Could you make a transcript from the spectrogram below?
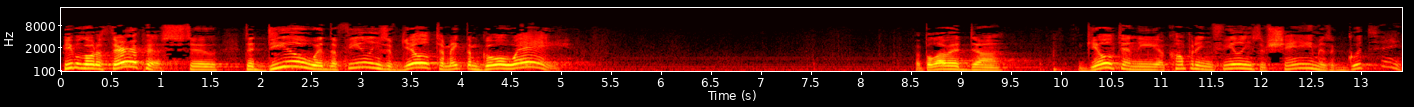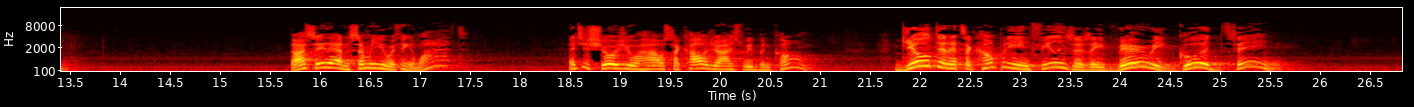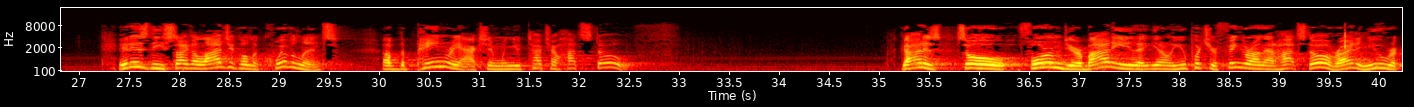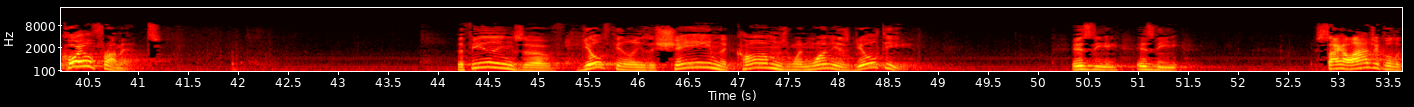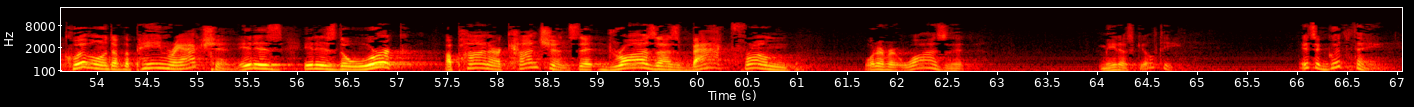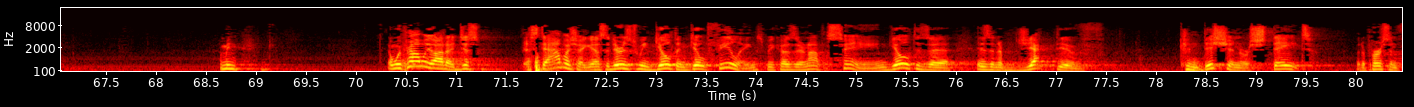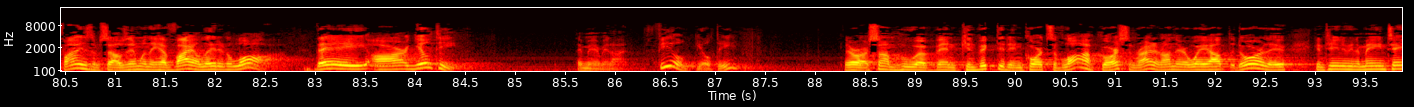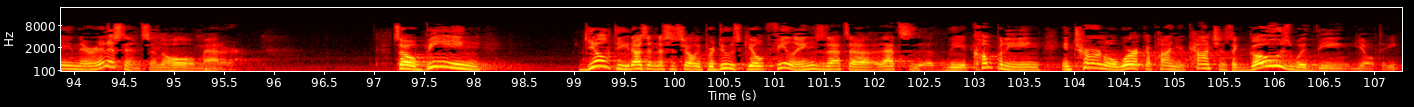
People go to therapists to, to deal with the feelings of guilt to make them go away. But, beloved, uh, guilt and the accompanying feelings of shame is a good thing. Now, I say that, and some of you are thinking, what? That just shows you how psychologized we've become. Guilt and its accompanying feelings is a very good thing. It is the psychological equivalent of the pain reaction when you touch a hot stove. God has so formed your body that you know you put your finger on that hot stove, right, and you recoil from it. The feelings of guilt feelings, the shame that comes when one is guilty, is the, is the psychological equivalent of the pain reaction. It is, it is the work upon our conscience that draws us back from whatever it was that made us guilty. It's a good thing. I mean, and we probably ought to just establish, I guess, the difference between guilt and guilt feelings because they're not the same. Guilt is, a, is an objective condition or state that a person finds themselves in when they have violated a law. They are guilty. They may or may not feel guilty. There are some who have been convicted in courts of law, of course, and right, and on their way out the door, they're continuing to maintain their innocence in the whole matter. So being guilty doesn't necessarily produce guilt feelings. That's, a, that's the accompanying internal work upon your conscience that goes with being guilty.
